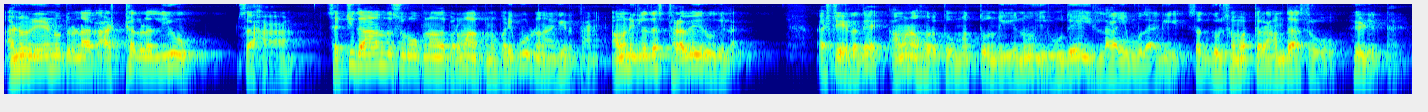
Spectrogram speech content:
ಅಣುರೇಣು ತೃಣ ಕಾಷ್ಠಗಳಲ್ಲಿಯೂ ಸಹ ಸಚ್ಚಿದಾನಂದ ಸ್ವರೂಪನಾದ ಪರಮಾತ್ಮನು ಪರಿಪೂರ್ಣನಾಗಿರ್ತಾನೆ. ಅವನಿಲ್ಲದ ಸ್ಥಳವೇ ಇರುವುದಿಲ್ಲ. ಅಷ್ಟೇ ಅಲ್ಲದೆ ಅವನ ಹೊರತು ಮತ್ತೊಂದು ಏನೂ ಇರುವುದೇ ಇಲ್ಲ ಎಂಬುದಾಗಿ ಸದ್ಗುರು ಸಮರ್ಥ ರಾಮದಾಸರು ಹೇಳಿರ್ತಾರೆ.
